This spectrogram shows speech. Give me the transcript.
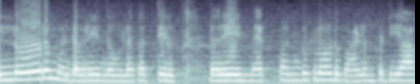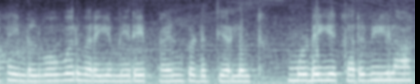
எல்லோரும் ஆண்டவரே இந்த உலகத்தில் ஆண்டவரே நற்பண்புகளோடு வாழும்படியாக எங்கள் ஒவ்வொருவரையும் நீரை பயன்படுத்தியறலும் உம்முடைய கருவிகளாக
